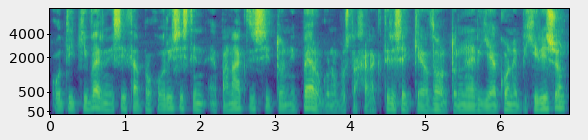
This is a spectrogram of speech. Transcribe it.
ότι η κυβέρνηση θα προχωρήσει στην επανάκτηση των υπέρογκων όπως τα χαρακτήρισε κερδών των ενεργειακών επιχειρήσεων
